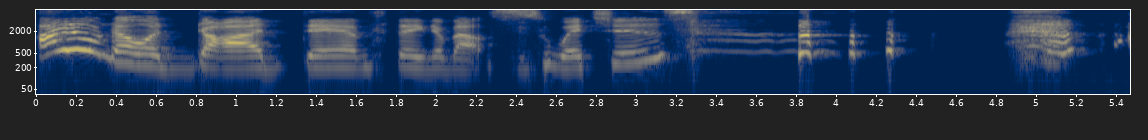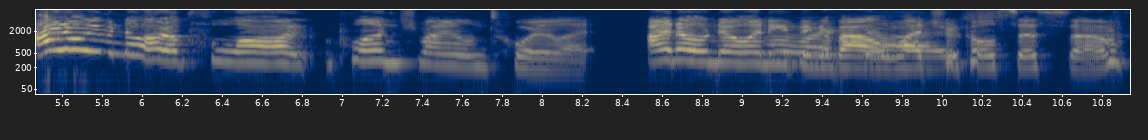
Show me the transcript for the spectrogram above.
I don't know a goddamn thing about switches. I don't even know how to plunge, plunge my own toilet. I don't know anything my about electrical system.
